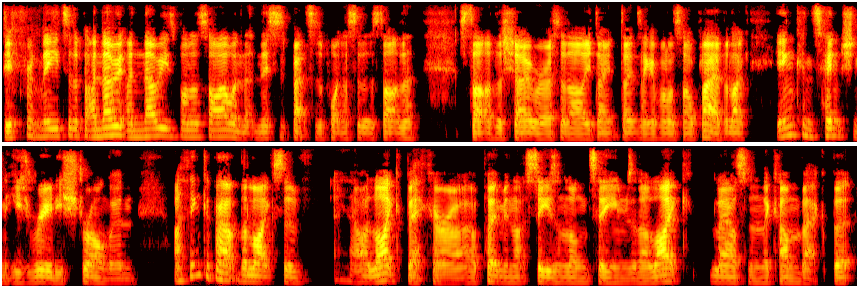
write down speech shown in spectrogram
differently to the. I know I know he's volatile, and, this is back to the point I said at the start of the start of the show where I said, "Oh, don't don't take a volatile player," but like in contention, he's really strong, and I think about the likes of you know, I like Becker. I, I put him in like season long teams, and I like Loughton and the comeback, but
